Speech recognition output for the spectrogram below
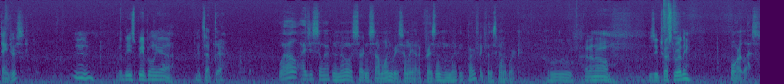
Dangerous? Mm, with these people, yeah, it's up there. Well, I just so happen to know a certain someone recently out of prison who might be perfect for this kind of work. Ooh, I don't know. Is he trustworthy? More or less.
